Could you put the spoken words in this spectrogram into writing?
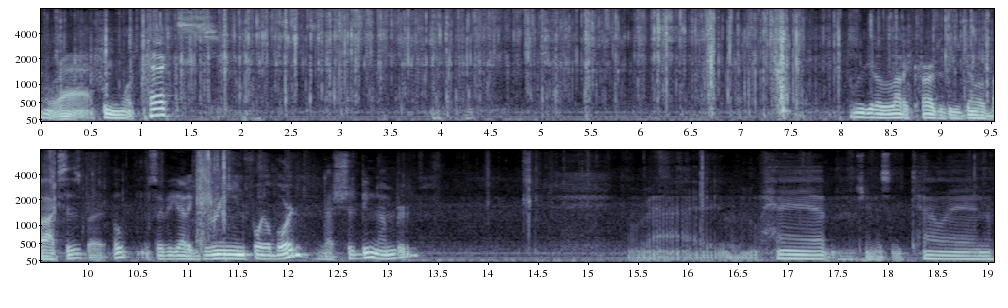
All right, three more packs. We get a lot of cards with these jumbo boxes, but oh, looks like we got a green foil board. That should be numbered. All right, Hab, Jameson Taillon.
